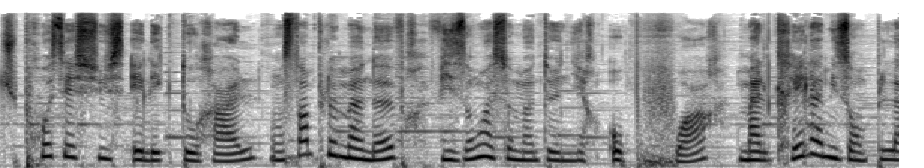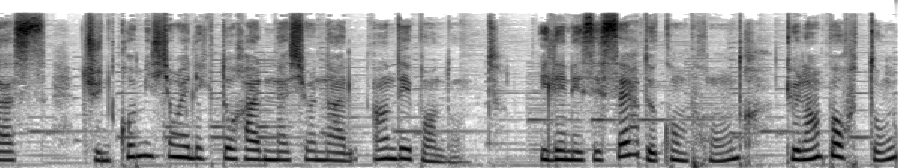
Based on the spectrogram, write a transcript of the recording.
du processus électoral en simple manœuvre visant à se maintenir au pouvoir malgré la mise en place d'une commission électorale nationale indépendante. Il est nécessaire de comprendre que l'important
